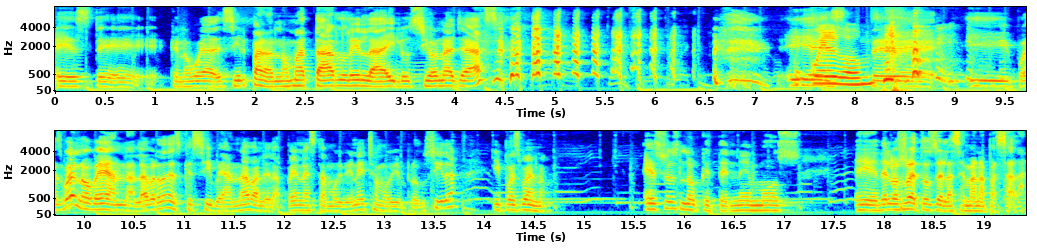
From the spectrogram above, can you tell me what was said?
Este, que no voy a decir para no matarle la ilusión a Jazz. Cuelgo. este, y pues bueno, véanla. La verdad es que sí, véanla, vale la pena. Está muy bien hecha, muy bien producida. Y pues bueno, eso es lo que tenemos eh, de los retos de la semana pasada.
